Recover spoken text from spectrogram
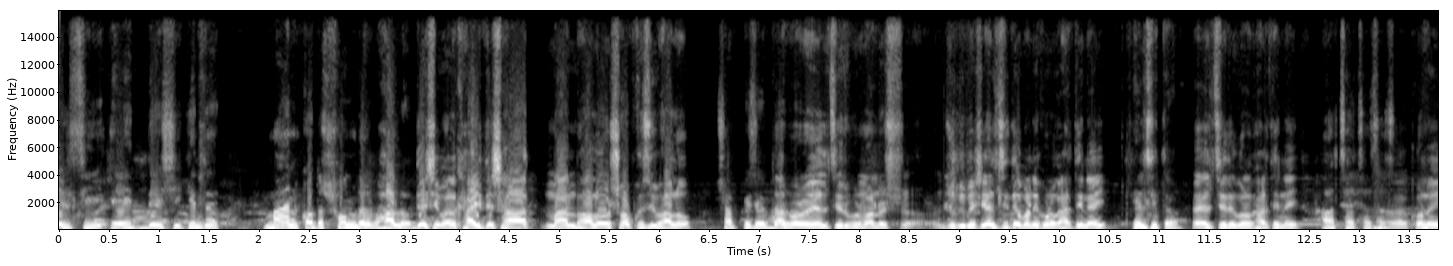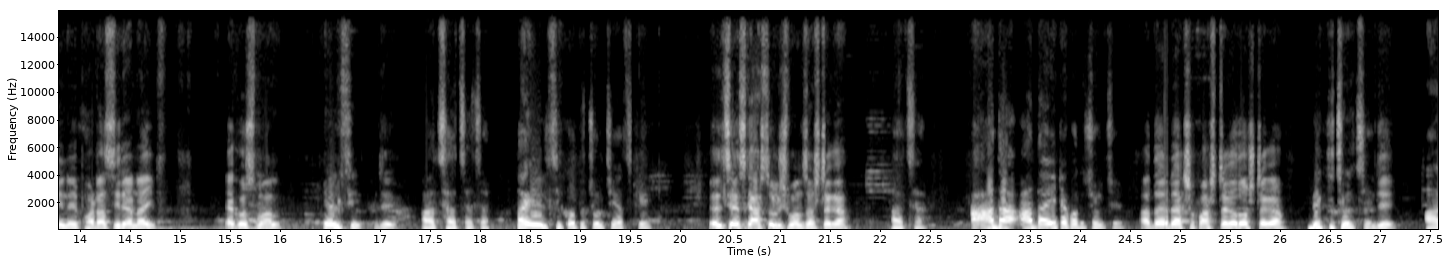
এলসি এই দেশি কিন্তু মান কত সুন্দর ভালো। দেশি মাল খাইতে স্বাদ মান ভালো সবকিছু ভালো। সবকিছুই ভালো। তারপর এলসির উপর মানুষ ঝুঁকি বেশি। এলসিতে মানে কোনো ঘাটতি নাই। এলসি তো? এলসিতে কোনো ঘাটতি নেই। আচ্ছা আচ্ছা আচ্ছা আহ, কোনোই নেই। ফাটা সিরা নাই। একস মাল। এলসি জি। আচ্ছা আচ্ছা আচ্ছা। তাই এলসি কত চলছে আজকে? এলসি আজকে আটচল্লিশ পঞ্চাশ টাকা। আচ্ছা। আদা আদা এটা কত চলছে? আদা এটা একশো পাঁচ টাকা দশ টাকা। বিক্রি চলছে? জি। আর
